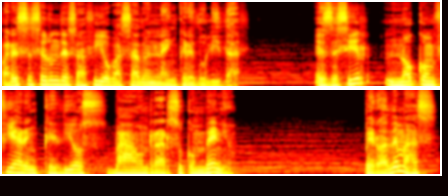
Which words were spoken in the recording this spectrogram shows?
parece ser un desafío basado en la incredulidad. Es decir, no confiar en que Dios va a honrar su convenio. Pero además,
